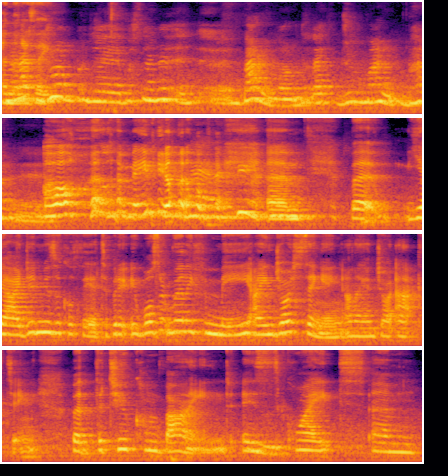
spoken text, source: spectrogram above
and then like I. Drew, uh, what's the name? Uh, Barrymore, like Drew Mar- Bar- uh, Oh, maybe a little yeah, bit. Um, but yeah, I did musical theatre, but it, it wasn't really for me. I enjoy singing and I enjoy acting, but the two combined is quite. Um,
